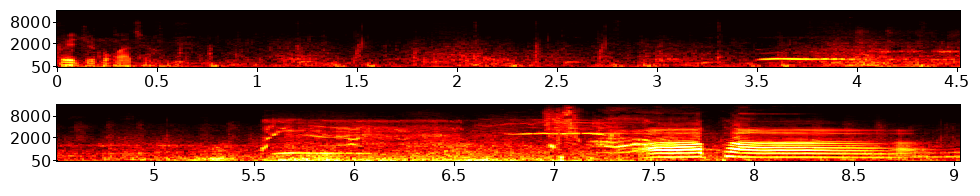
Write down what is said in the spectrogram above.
구해주러 가자 아파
